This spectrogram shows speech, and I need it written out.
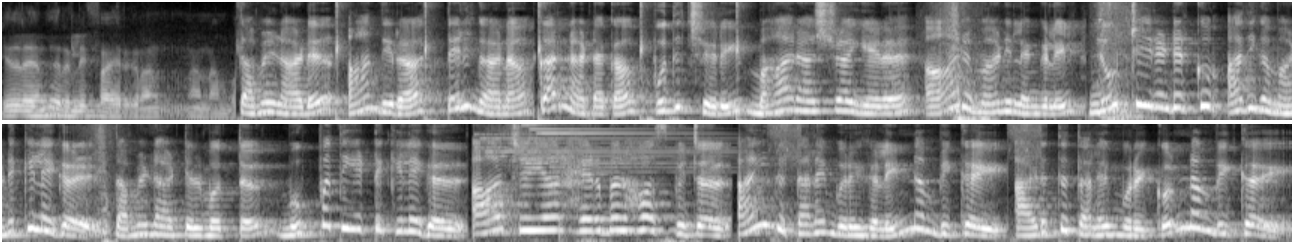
இதுலேருந்து ரிலீஃப் ஆகிருக்கிறான் நான் நம்புறேன். தமிழ்நாடு ஆந்திரா தெலுங்கானா கர்நாடகா புதுச்சேரி மகாராஷ்டிரா என ஆறு மாநிலங்களில் நூற்றி இரண்டிற்கும் அதிகமான கிளைகள். தமிழ்நாட்டில் மொத்தம் முப்பத்தி எட்டு கிளைகள் ஆர்ஜேஆர் ஹெர்பல் ஹாஸ்பிட்டல் ஐந்து தலைமுறைகளின் நம்பிக்கை. அடுத்த தலைமுறைக்கும் நம்பிக்கை.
